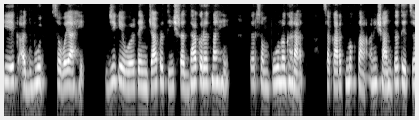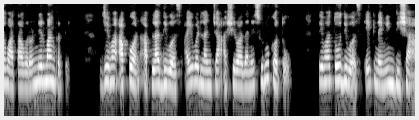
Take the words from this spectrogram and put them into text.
ही एक अद्भुत सवय आहे जी केवळ त्यांच्याप्रती श्रद्धा करत नाही तर संपूर्ण घरात सकारात्मकता आणि शांततेचं वातावरण निर्माण करते. जेव्हा आपण आपला दिवस आई वडिलांच्या आशीर्वादाने सुरू करतो तेव्हा तो दिवस एक नवीन दिशा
